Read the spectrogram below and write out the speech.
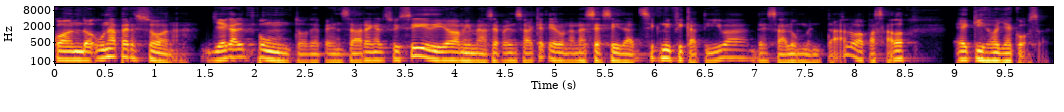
cuando una persona llega al punto de pensar en el suicidio, a mí me hace pensar que tiene una necesidad significativa de salud mental o ha pasado X o Y cosas.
